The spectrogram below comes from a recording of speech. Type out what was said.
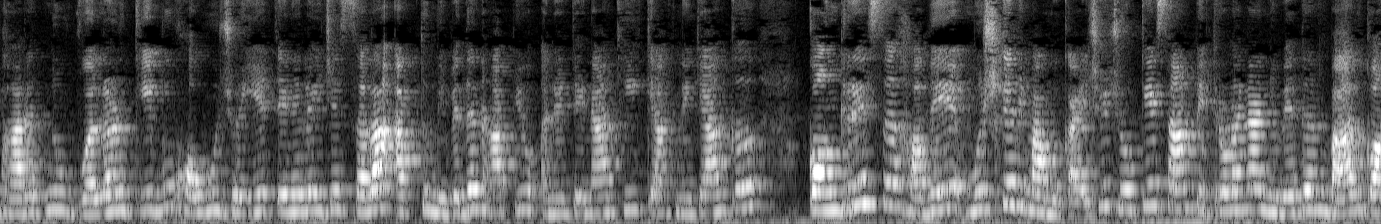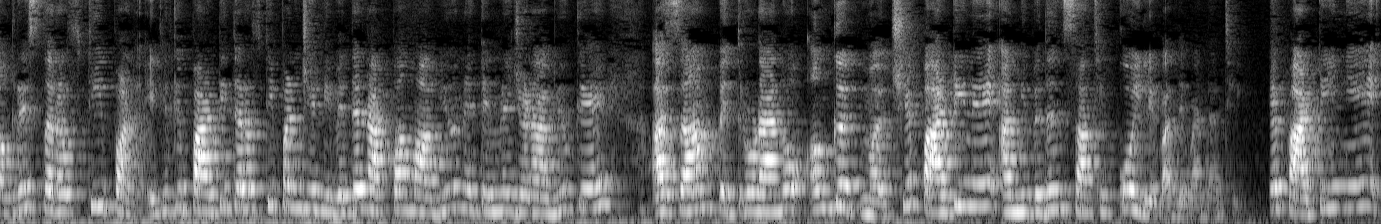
ભારતનું વલણ કેવું હોવું જોઈએ તેને લઈ જે સલાહ આપતું નિવેદન આપ્યું અને તેનાથી ક્યાંક ને ક્યાંક કોંગ્રેસ હવે મુશ્કેલીમાં મુકાય છે. જો કે સામ પિત્રોડાના નિવેદન બાદ કોંગ્રેસ તરફથી પણ, એટલે કે પાર્ટી તરફથી પણ જે નિવેદન આપવામાં આવ્યું અને તેમણે જણાવ્યું કે આ સામ પિત્રોડાનો અંગત મત છે. પાર્ટીને આ નિવેદન સાથે કોઈ લેવા દેવા નથી. પાર્ટીની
